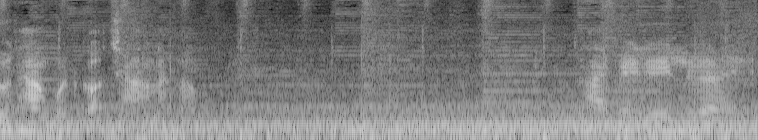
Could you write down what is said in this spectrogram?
ดูทางบนเกาะช้างนะครับ ถ่ายไปเรื่อยๆ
